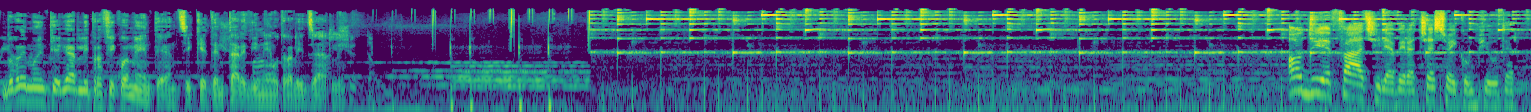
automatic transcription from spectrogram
Dovremmo impiegarli proficuamente anziché tentare di neutralizzarli. Oggi è facile avere accesso ai computer.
